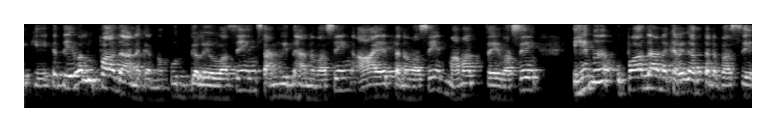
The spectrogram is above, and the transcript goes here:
එක එක දේවල් උපාදාන කරනවා. පුද්ගලය වශයෙන්, සංවිධාන වශයෙන්, ආයතන වශයෙන්, මමත්වයේ වශයෙන් එහෙම උපාදාන කරගත්තට පස්සේ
